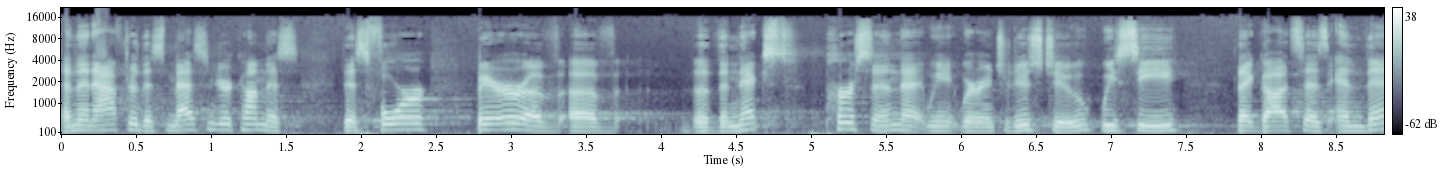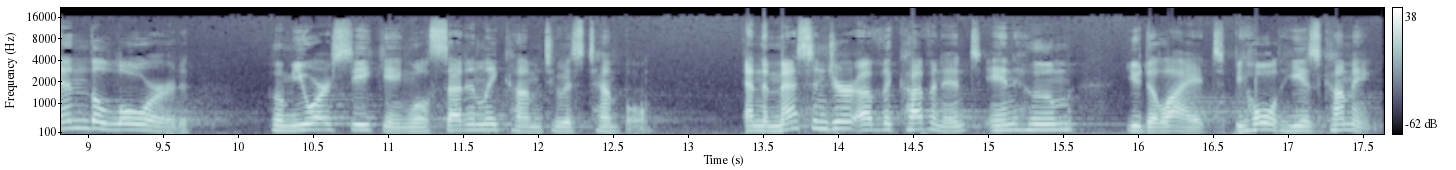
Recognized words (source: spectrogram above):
And then after this messenger come, this, this forebearer of, of the, the next person that we, we're introduced to, we see that God says, And then the Lord, whom you are seeking, will suddenly come to his temple. And the messenger of the covenant in whom you delight, behold, he is coming.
